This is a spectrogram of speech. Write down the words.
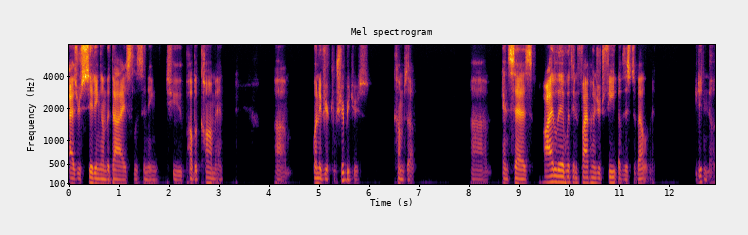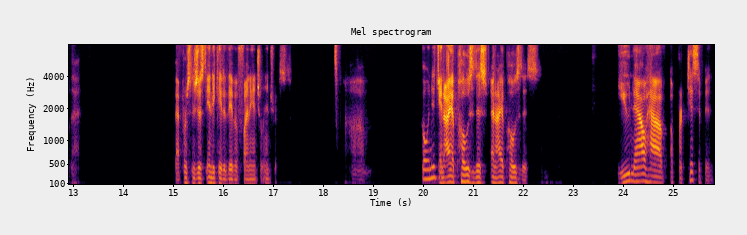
as you're sitting on the dais listening to public comment, um, one of your contributors comes up um, and says, I live within 500 feet of this development. You didn't know that. That person just indicated they have a financial interest. Um, Going to jail. and I oppose this, and I oppose this. You now have a participant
